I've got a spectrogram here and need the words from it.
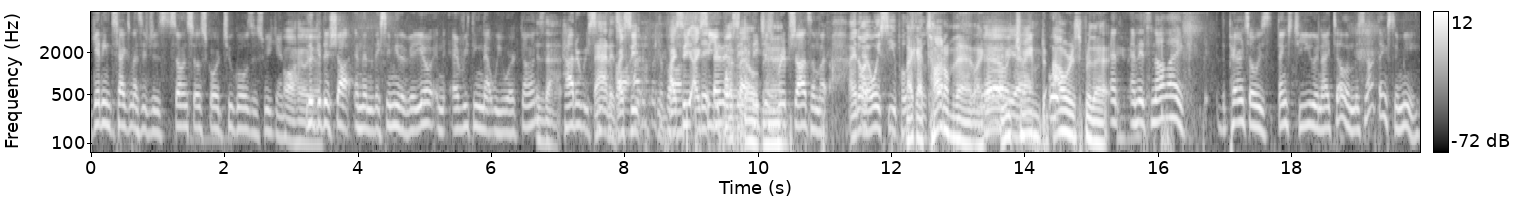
getting text messages. So and so scored two goals this weekend. Oh, hell Look yeah. at this shot, and then they send me the video and everything that we worked on. Is that- how to receive? that the is ball, I see. how to put the I see. I see you And post they, that. they Dope, just man. rip shots. I'm like, I know. I always see you post. Like I taught them that. Like Hell we yeah. trained Well, hours for that. and and it's not like the parents always thanks to you and i tell them it's not thanks to me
